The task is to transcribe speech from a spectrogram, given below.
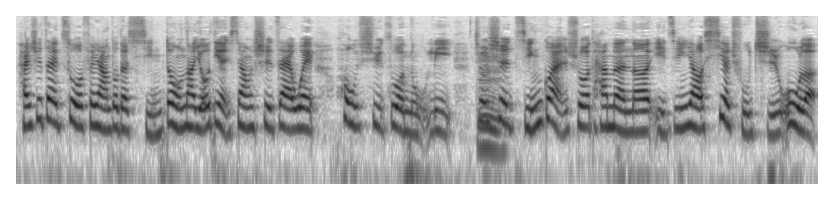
还是在做非常多的行动。那有点像是在为后续做努力。就是尽管说他们呢已经要卸除职务了，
